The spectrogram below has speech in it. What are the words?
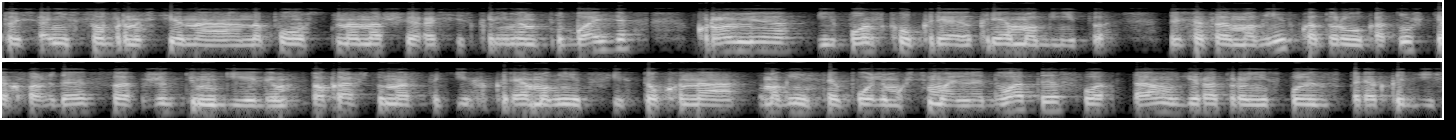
то есть они собраны все на, на полностью на нашей российской элементной базе, кроме японского криомагнита. То есть это магнит, у которого катушки охлаждаются жидким гелием. Пока что у нас таких криомагнитов есть только на магнитное поле максимальное 2 Тесла, там в гератроне используется порядка 10.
